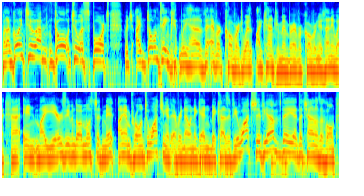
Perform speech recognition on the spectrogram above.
But I'm going to um, go to a sport which I don't think we have ever covered. Well, I can't remember ever covering it anyway uh, in my years. Even though I must admit I am prone to watching it every now and again because if you watch, if you have the uh, the channels at home,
